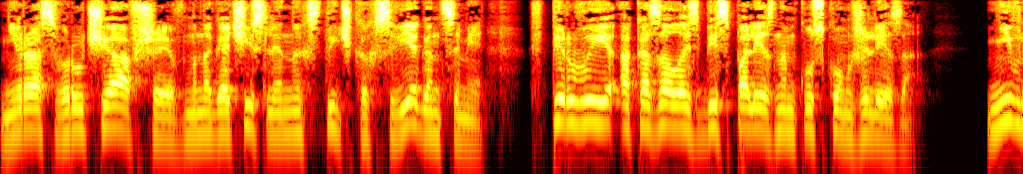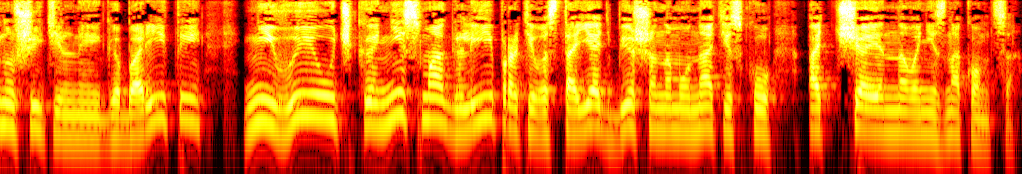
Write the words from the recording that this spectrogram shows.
не раз выручавшее в многочисленных стычках с веганцами, впервые оказалось бесполезным куском железа. Ни внушительные габариты, ни выучка не смогли противостоять бешеному натиску отчаянного незнакомца.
